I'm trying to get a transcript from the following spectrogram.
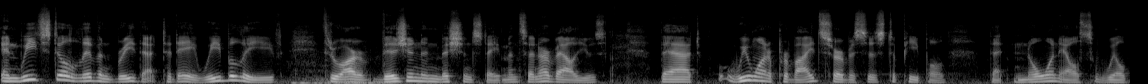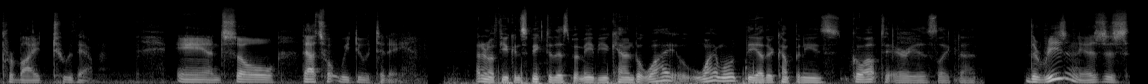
and we still live and breathe that today. We believe through our vision and mission statements and our values that we want to provide services to people that no one else will provide to them. And so that's what we do today. I don't know if you can speak to this, but maybe you can. But why why won't the other companies go out to areas like that? The reason is is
